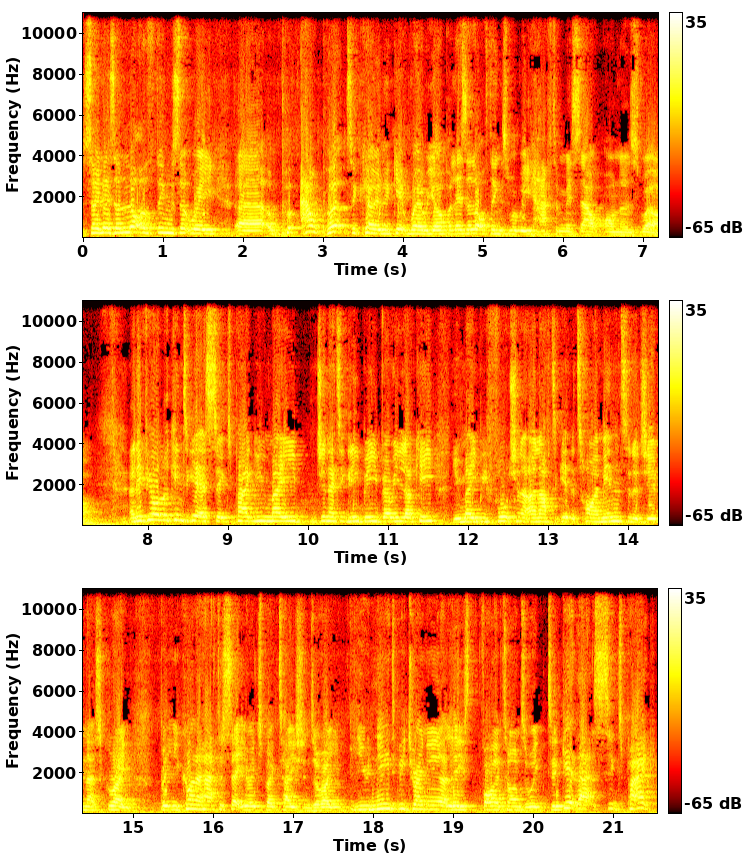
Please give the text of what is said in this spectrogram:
So there's a lot of things that we uh, put output to kind of get where we are, but there's a lot of things where we have to miss out on as well. And if you're looking to get a six pack, you may genetically be very lucky. You may be fortunate enough to get the time into the gym. That's great, but you kind of have to set your expectations. All right, you need to be training at least five times a week to get that six pack.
